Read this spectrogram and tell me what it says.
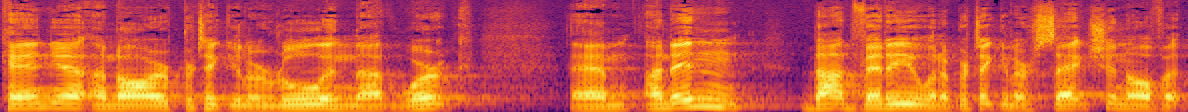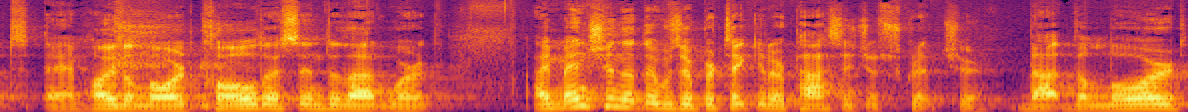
Kenya and our particular role in that work. Um, and in that video, in a particular section of it, um, how the Lord called us into that work, I mentioned that there was a particular passage of Scripture that the Lord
